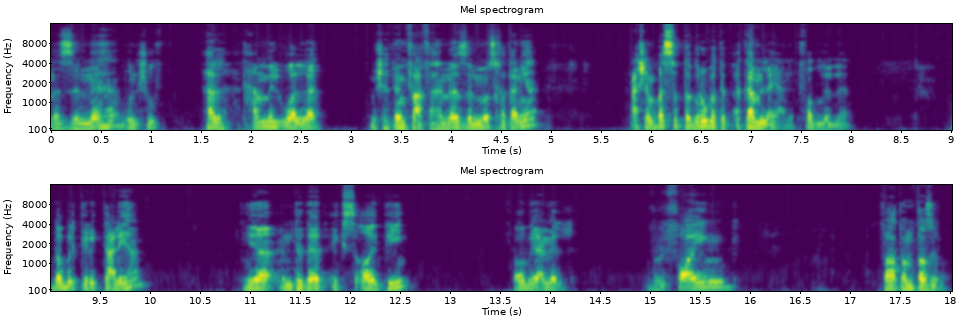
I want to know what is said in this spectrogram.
نزلناها ونشوف هل هتحمل ولا مش هتنفع فهننزل نسخة تانية عشان بس التجربة تبقى كاملة يعني بفضل الله. double click عليها. هي امتداد XIP هو بيعمل verifying فهتنتظره.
